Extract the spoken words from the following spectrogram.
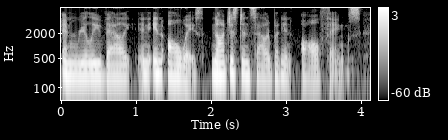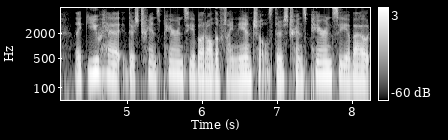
and really value in, in all ways, not just in salary, but in all things. Like you had there's transparency about all the financials. There's transparency about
